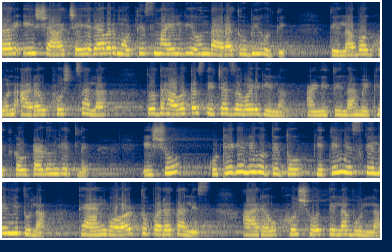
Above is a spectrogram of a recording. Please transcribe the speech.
तर ईशा चेहऱ्यावर मोठी स्माईल घेऊन दारात उभी होती. तिला बघून आरव खुश झाला. तो धावतच तिच्या जवळ गेला आणि तिला मिठीत कवटाळून घेतले. इशू कुठे गेली होती तू? किती मिस केले मी तुला. थँक गॉड तू परत आलीस. आरव खुश होत तिला बोलला.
